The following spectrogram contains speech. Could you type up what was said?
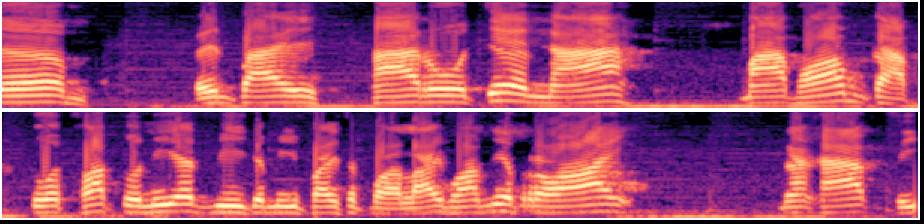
เดิมๆ เป็นไฟฮาโรเจนนะ มาพร้อมกับตัวท็อปตัวนี้ SB จะมีไฟสปอร์ตไลท์พร้อมเรียบร้อยนะครับ สี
